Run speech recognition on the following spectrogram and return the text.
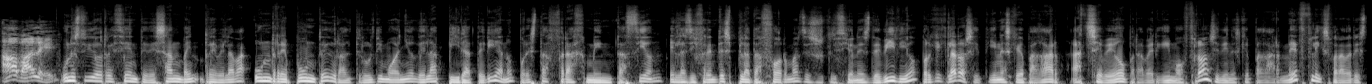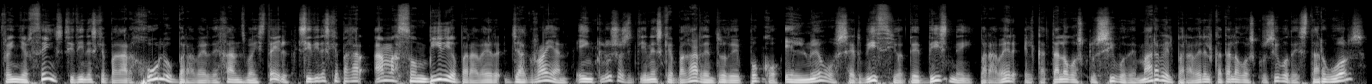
ah, vale. Un estudio reciente de Sandvine revelaba un repunte durante el último año de la piratería, ¿no? Por esta fragmentación en las diferentes plataformas de suscripciones de vídeo. Porque, claro, si tienes que pagar HBO para ver Game of Thrones, si tienes que pagar Netflix para ver Stranger Things, si tienes que pagar Hulu para ver The Handmaid's Tale, si tienes que pagar Amazon Video para ver Jack Ryan, e incluso si tienes que pagar dentro de poco el nuevo servicio de Disney para ver el catálogo exclusivo de Marvel, para ver el catálogo exclusivo de Star Wars,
